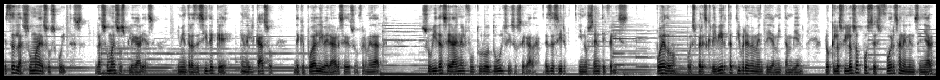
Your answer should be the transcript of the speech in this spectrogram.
Esta es la suma de sus cuitas, la suma de sus plegarias, y mientras decide que, en el caso de que pueda liberarse de su enfermedad, su vida será en el futuro dulce y sosegada, es decir, inocente y feliz. Puedo, pues, prescribirte a ti brevemente y a mí también, lo que los filósofos se esfuerzan en enseñar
